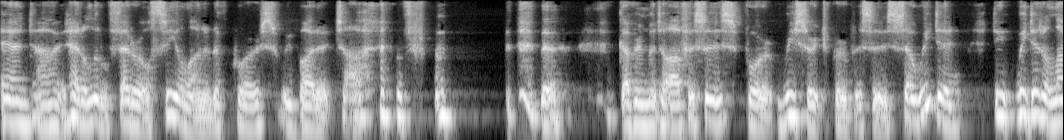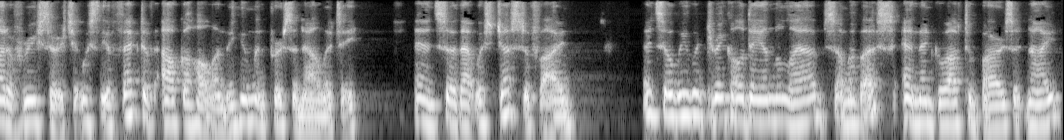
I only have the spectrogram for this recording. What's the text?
And uh, it had a little federal seal on it, of course. We bought it uh, from the government offices for research purposes. So we did we did a lot of research. It was the effect of alcohol on the human personality, and so that was justified. And so we would drink all day in the lab, some of us, and then go out to bars at night.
